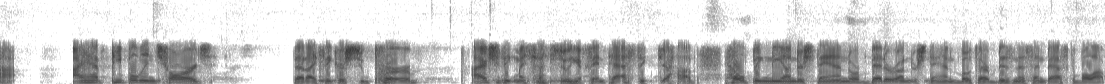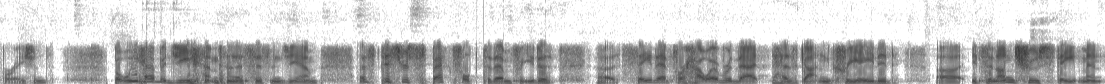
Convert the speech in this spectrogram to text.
I have people in charge that I think are superb I actually think my son's doing a fantastic job helping me understand or better understand both our business and basketball operations. But we have a GM and an assistant GM. That's disrespectful to them for you to uh, say that for however that has gotten created. Uh, it's an untrue statement.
